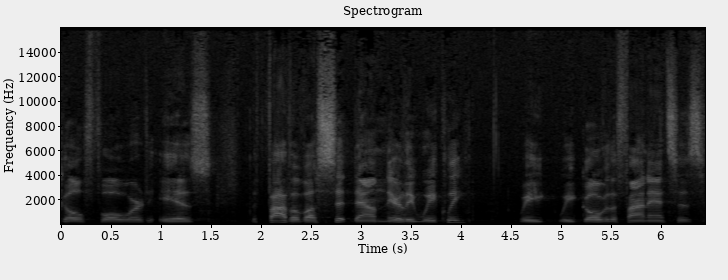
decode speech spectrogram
go forward is the five of us sit down nearly weekly. We, we go over the finances.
